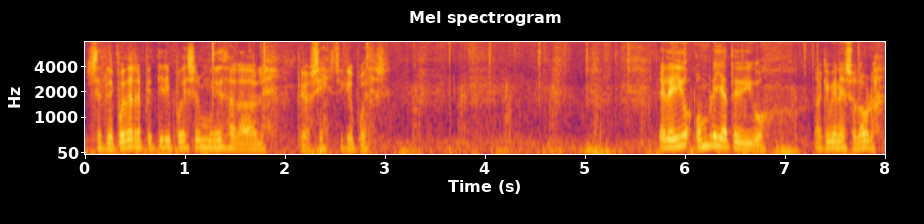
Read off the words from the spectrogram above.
se te puede repetir y puede ser muy desagradable. Pero sí, sí que puedes. He leído, hombre, ya te digo. ¿A qué viene eso, Laura?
